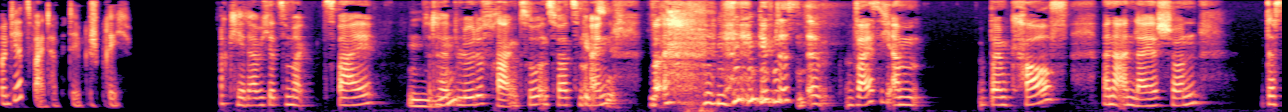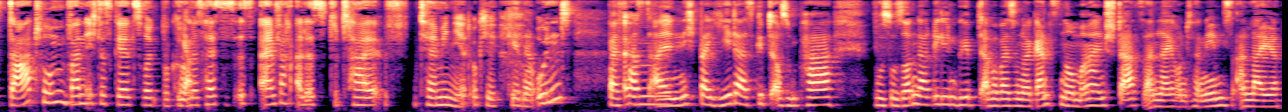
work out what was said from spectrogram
Und jetzt weiter mit dem Gespräch. Okay, da habe ich jetzt mal zwei mhm. total blöde Fragen zu. Und zwar zum Gibt's einen, gibt es, äh, weiß ich am, beim Kauf meiner Anleihe schon, das Datum, wann ich das Geld zurückbekomme. Ja. Das heißt, es ist einfach alles total terminiert. Okay. Genau. Und bei fast ähm, allen, nicht bei jeder. Es gibt auch so ein paar, wo es so Sonderregeln gibt, aber bei so einer ganz normalen Staatsanleihe, Unternehmensanleihe,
